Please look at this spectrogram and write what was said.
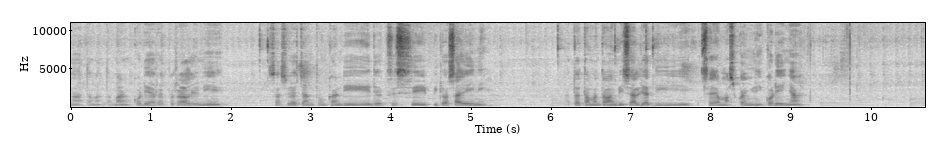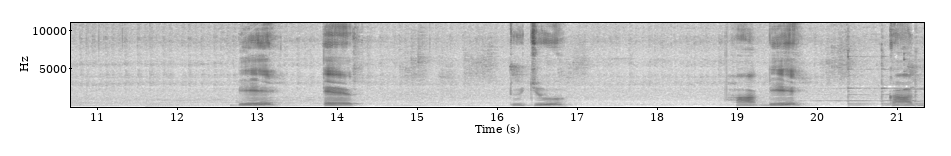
Nah, teman-teman, kode referral ini saya sudah cantumkan di deskripsi video saya ini. Atau teman-teman bisa lihat di saya masukkan ini kodenya. B F 7 HB KB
